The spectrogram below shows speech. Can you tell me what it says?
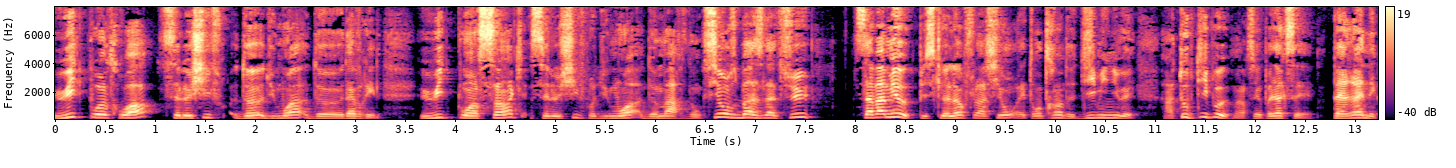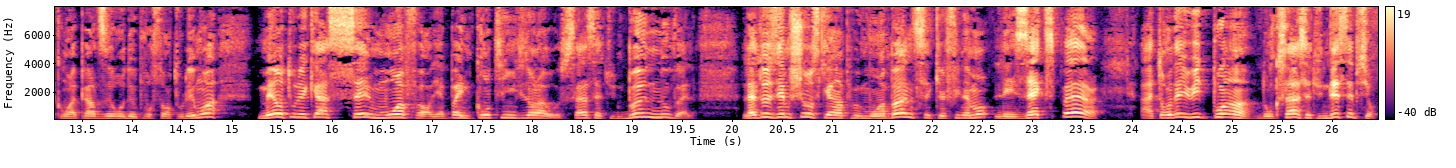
8.3 c'est le chiffre du mois d'avril. 8.5 c'est le chiffre du mois de mars. Donc si on se base là-dessus, ça va mieux puisque l'inflation est en train de diminuer un tout petit peu. Alors ça veut pas dire que c'est pérenne et qu'on va perdre 0,2% tous les mois, mais en tous les cas c'est moins fort. Il n'y a pas une continuité dans la hausse. Ça c'est une bonne nouvelle. La deuxième chose qui est un peu moins bonne, c'est que finalement, les experts attendaient 8.1. Donc ça, c'est une déception.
